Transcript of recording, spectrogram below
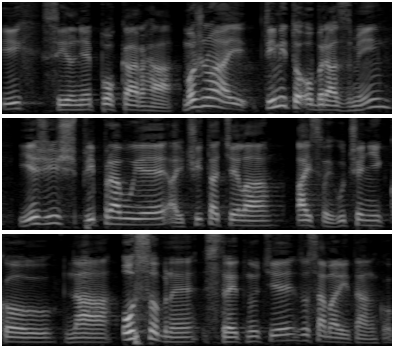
ich silne pokarhá. Možno aj týmito obrazmi Ježiš pripravuje aj čitateľa, aj svojich učeníkov na osobné stretnutie so Samaritánkou.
